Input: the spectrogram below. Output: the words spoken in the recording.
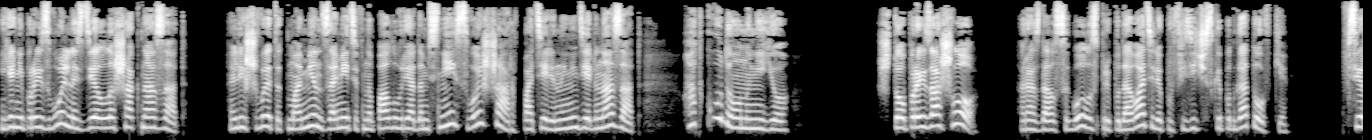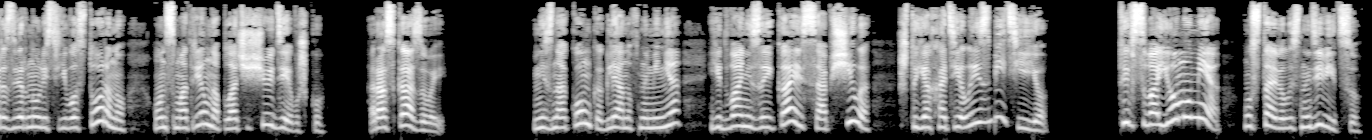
Я непроизвольно сделала шаг назад. Лишь в этот момент, заметив на полу рядом с ней свой шарф, потерянный неделю назад. Откуда он у нее? «Что произошло?» — раздался голос преподавателя по физической подготовке. Все развернулись в его сторону, он смотрел на плачущую девушку. «Рассказывай!» Незнакомка, глянув на меня, едва не заикаясь, сообщила, что я хотела избить ее. «Ты в своем уме?» — уставилась на девицу.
